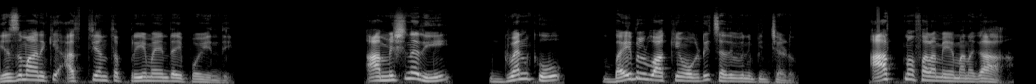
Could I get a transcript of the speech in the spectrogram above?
యజమానికి అత్యంత ప్రియమైందైపోయింది. ఆ మిషనరీ గ్వెన్కు బైబిల్ వాక్యం ఒకటి చదివి వినిపించాడు ఆత్మఫలమేమనగా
